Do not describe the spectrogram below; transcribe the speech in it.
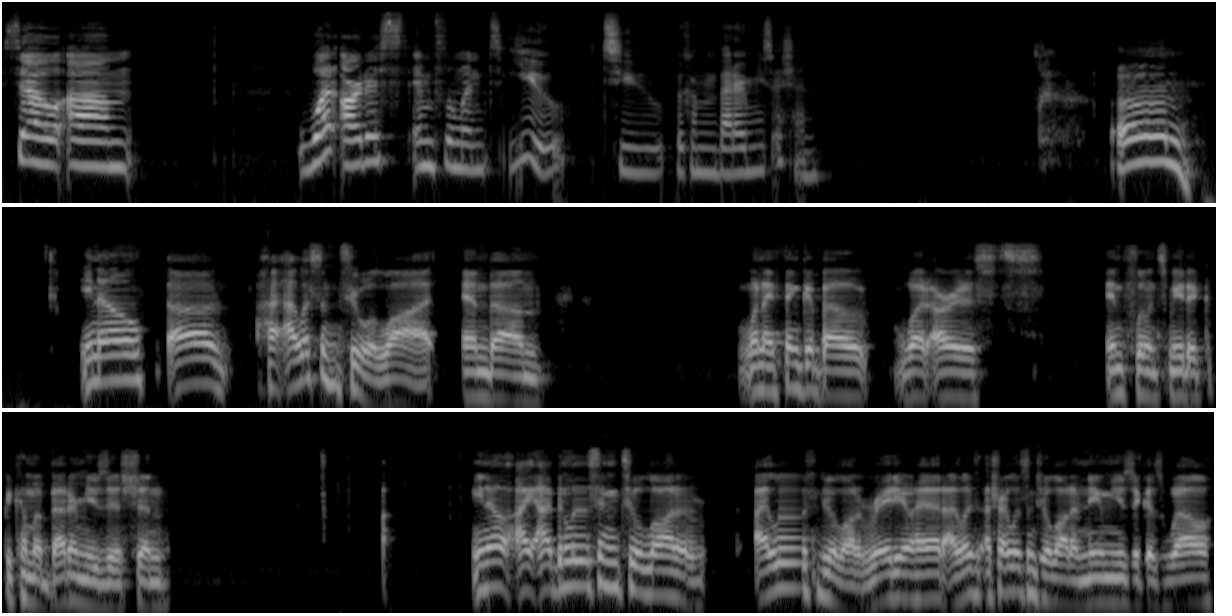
So, um, what artists influence you to become a better musician? Um, you know, uh, I, I listen to a lot, and um, when I think about what artists influence me to become a better musician, you know, I, I've been listening to a lot of. I listen to a lot of Radiohead. I, li- I try to listen to a lot of new music as well.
